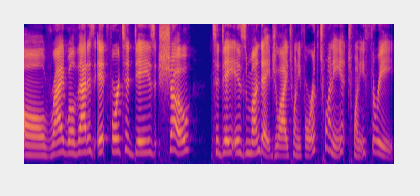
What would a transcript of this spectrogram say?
All right. Well, that is it for today's show. Today is Monday, July 24th, 2023.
